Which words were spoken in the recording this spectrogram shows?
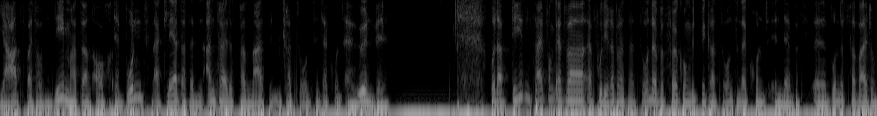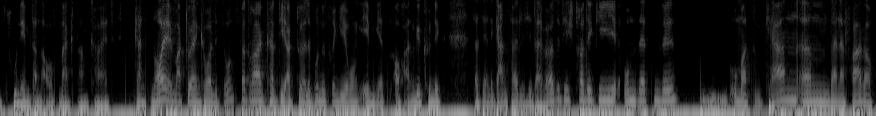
Jahr 2007 hat dann auch der Bund erklärt, dass er den Anteil des Personals mit Migration Migrationshintergrund erhöhen will. Und ab diesem Zeitpunkt etwa erfuhr die Repräsentation der Bevölkerung mit Migrationshintergrund in der Bef äh, Bundesverwaltung zunehmend an Aufmerksamkeit. Ganz neu im aktuellen Koalitionsvertrag hat die aktuelle Bundesregierung eben jetzt auch angekündigt, dass sie eine ganzheitliche Diversity-Strategie umsetzen will um mal zum Kern ähm, deiner Frage, auf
